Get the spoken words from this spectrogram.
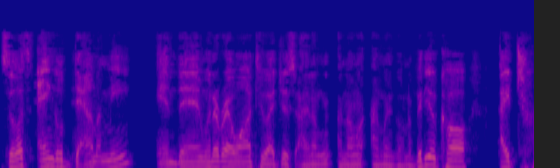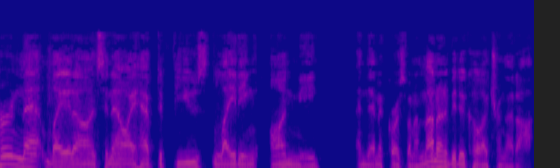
So let's angle down at me and then whenever I want to, I just, I don't, I don't I'm going to go on a video call. I turn that light on. So now I have diffused lighting on me. And then of course, when I'm not on a video call, I turn that off.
